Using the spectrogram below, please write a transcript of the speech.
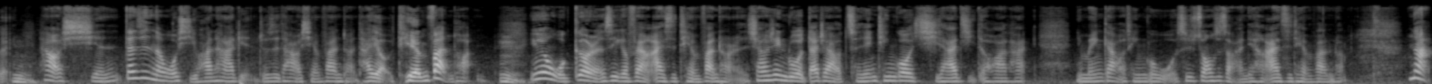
对，嗯它有咸，但是呢，我喜欢它的点就是它有咸饭团，它有甜饭团。嗯，因为我个人是一个非常爱吃甜饭团的人，相信如果大家有曾经听过其他集的话，他你们应该有听过我是中式早餐店很爱吃甜饭团。那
